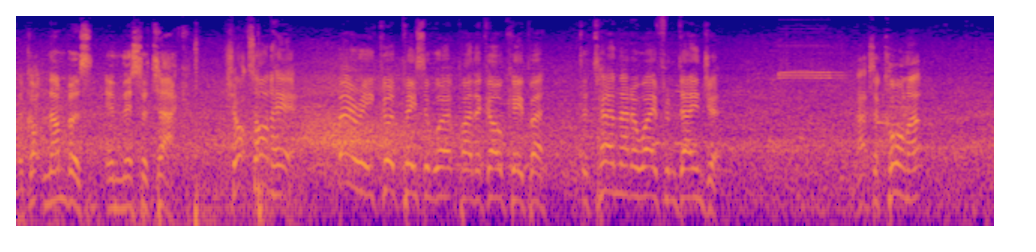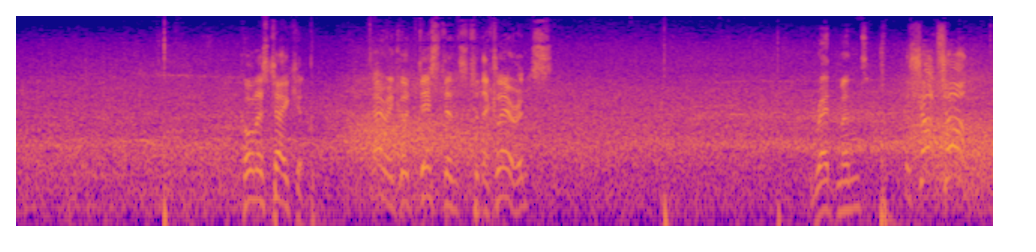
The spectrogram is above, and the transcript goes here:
They've got numbers in this attack. Shots on here. Very good piece of work by the goalkeeper to turn that away from danger. That's a corner. Corner's taken. Very good distance to the clearance. Redmond. The shot's on!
